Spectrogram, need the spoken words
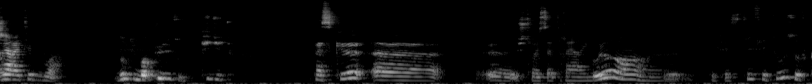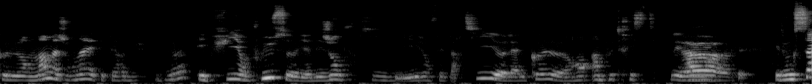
j'ai arrêté de boire. Donc tu bois plus du tout. Plus du tout. Parce que euh, euh, je trouvais ça très rigolo, hein, euh, c'était festif et tout, sauf que le lendemain, ma journée, elle était perdue. en fait. Ouais. Et puis, en plus, il y a des gens pour qui, et j'en fais partie, euh, l'alcool euh, rend un peu triste les lendemains. Ah. Et donc ça,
